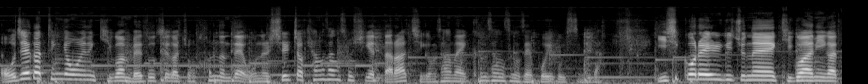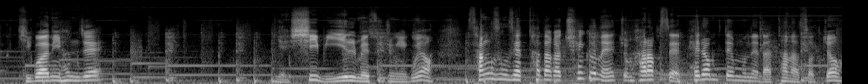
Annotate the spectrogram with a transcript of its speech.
어제 같은 경우에는 기관 매도세가 좀 컸는데 오늘 실적 향상 소식에 따라 지금 상당히 큰 상승세 보이고 있습니다. 20거래일 기준에 기관이 기관이 현재 예, 12일 매수 중이고요. 상승세 타다가 최근에 좀 하락세 폐렴 때문에 나타났었죠.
